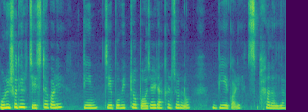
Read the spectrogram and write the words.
পরিশোধের চেষ্টা করে। তিন, যে পবিত্র বজায় রাখার জন্য বিয়ে করে। সুবহান আল্লাহ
